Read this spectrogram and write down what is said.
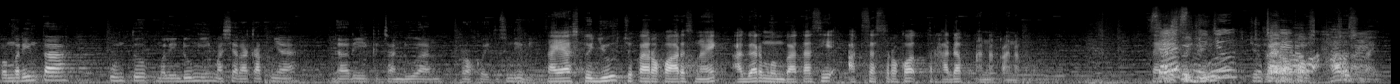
pemerintah untuk melindungi masyarakatnya dari kecanduan rokok itu sendiri. Saya setuju cukai rokok harus naik agar membatasi akses rokok terhadap anak-anak. Saya setuju cukai rokok harus naik.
